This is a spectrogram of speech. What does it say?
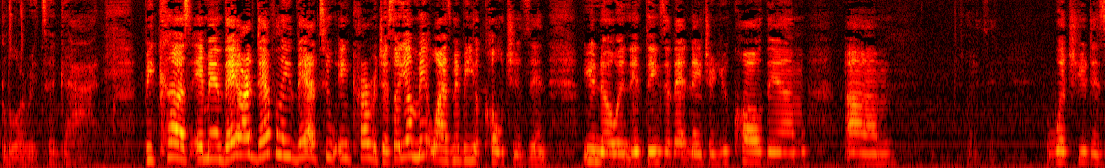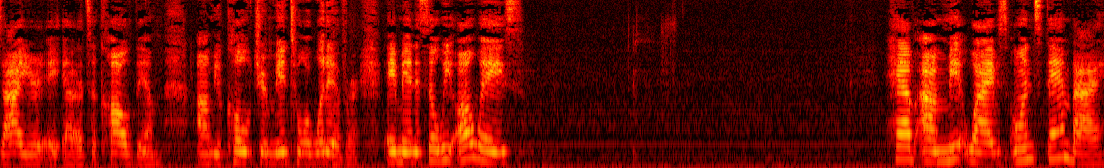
Glory to God. Because, amen, they are definitely there to encourage us. So, your midwives, maybe your coaches and, you know, and, and things of that nature, you call them, um, what you desire uh, to call them um, your coach, your mentor, whatever. Amen. And so we always have our midwives on standby.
